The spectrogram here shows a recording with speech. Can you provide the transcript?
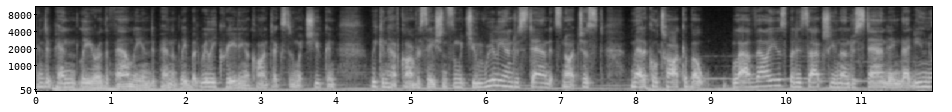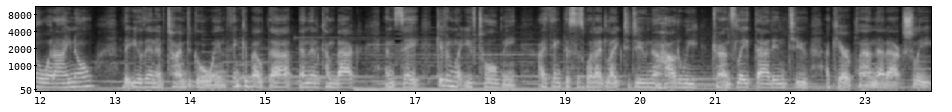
independently or the family independently but really creating a context in which you can we can have conversations in which you really understand. It's not just medical talk about lab values but it's actually an understanding that you know what I know that you then have time to go away and think about that and then come back and say given what you've told me I think this is what I'd like to do. Now how do we translate that into a care plan that actually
